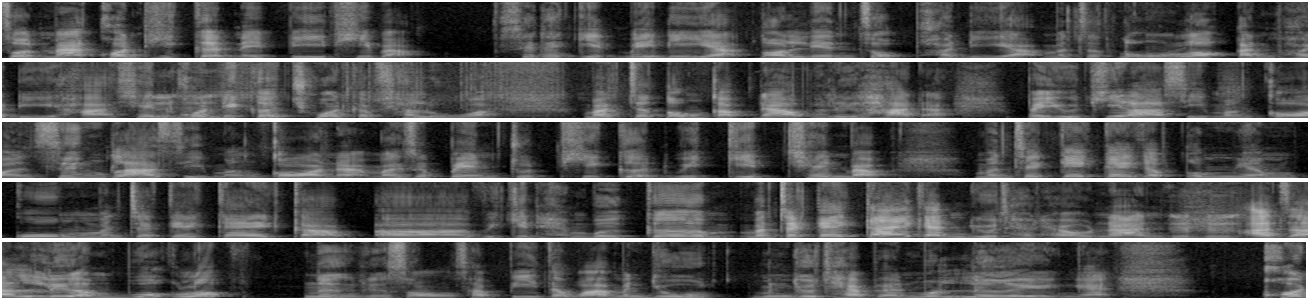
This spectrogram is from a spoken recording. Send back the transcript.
ส่วนมากคนที่เกิดในปีที่แบบ เศรษฐกิจไม่ดีอะตอนเรียนจบพอดีอะมันจะตรงล็อกกันพอดีค่ะ เช่นอือฮึคนที่เกิดชวดกับฉลูอะมักจะตรงกับดาวพฤหัสอะไปอยู่ที่ราศีมังกร ซึ่งราศีมังกรอะมักจะเป็นจุดที่เกิดวิกฤต เช่นแบบ มันจะใกล้ๆกับต้มยำกุ้ง มันจะใกล้ๆกับอ่าวิกฤตแฮมเบอร์เกอร์ มันจะใกล้ๆกันอยู่แถวๆนั้นอือฮึอาจจะเหลื่อมบวกลบหนึ่งถึงสองสามปีแต่ว่ามันอยู่มันอยู่แถบนั้นหมดเลยอย่างเงี้ย คน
